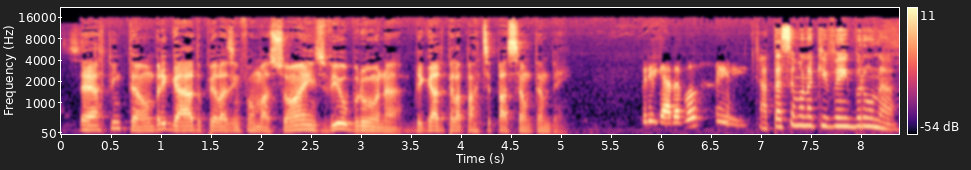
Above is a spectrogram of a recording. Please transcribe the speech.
Certo, então. Obrigado pelas informações, viu, Bruna? Obrigado pela participação também. Obrigada a vocês. Até semana que vem, Bruna.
